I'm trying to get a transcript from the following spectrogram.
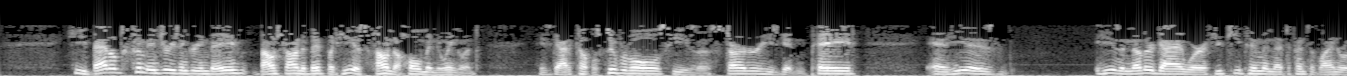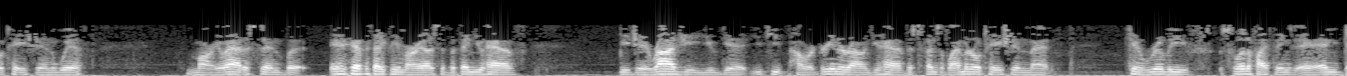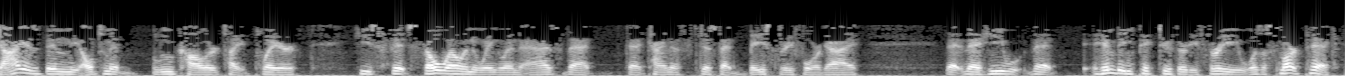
He battled some injuries in Green Bay, bounced around a bit, but he has found a home in New England. He's got a couple Super Bowls. He's a starter. He's getting paid, and he is he's another guy where if you keep him in that defensive line rotation with Mario Addison, but eh, hypothetically Mario Addison, but then you have B.J. Raji, you get you keep Howard Green around, you have this defensive lineman rotation that can really solidify things. And Guy has been the ultimate blue collar type player. He's fit so well in New England as that that kind of just that base three four guy. That that he that him being picked 233 was a smart pick.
